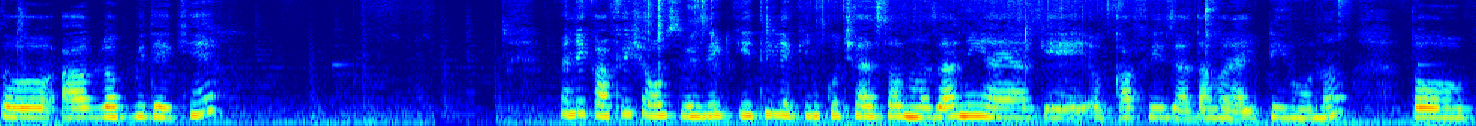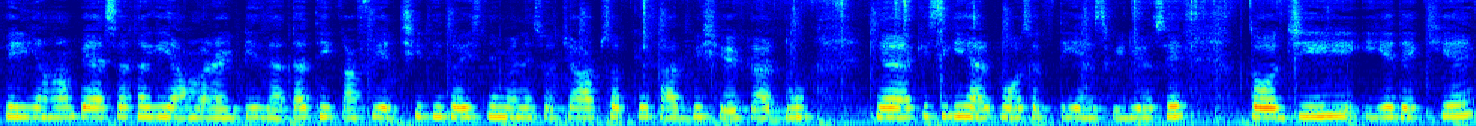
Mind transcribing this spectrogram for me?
तो आप लोग भी देखें। मैंने काफ़ी शॉप्स विज़िट की थी, लेकिन कुछ ऐसा मज़ा नहीं आया कि काफ़ी ज़्यादा वैरायटी हो ना। तो फिर यहाँ पे ऐसा था कि यहाँ वैरायटी ज़्यादा थी, काफ़ी अच्छी थी तो इसलिए मैंने सोचा आप सबके साथ भी शेयर कर दूँ किसी की हेल्प हो सकती है इस वीडियो से। तो जी, ये देखिए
